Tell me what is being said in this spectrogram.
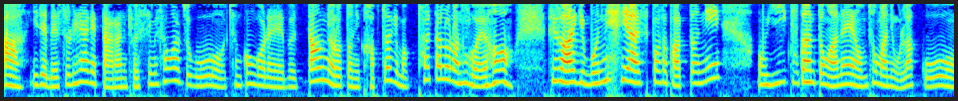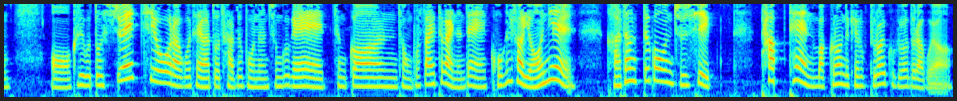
아, 이제 매수를 해야겠다라는 결심이 서가지고 증권거래 앱을 딱 열었더니 갑자기 막 8달러라는 거예요. 그래서 아, 이게 뭔 일이야 싶어서 봤더니 어, 이 구간 동안에 엄청 많이 올랐고 어, 그리고 또 Xueqiu라고 제가 또 자주 보는 중국의 증권 정보 사이트가 있는데 거기서 연일 가장 뜨거운 주식 top 10 막 그런 데 계속 들어있고 그러더라고요.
